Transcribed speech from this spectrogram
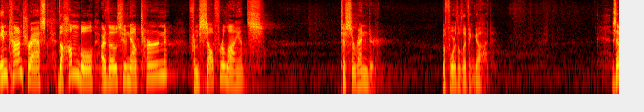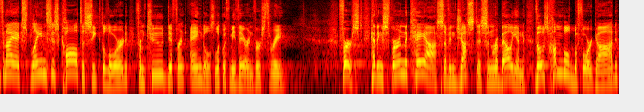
In contrast, the humble are those who now turn from self reliance to surrender before the living God. Zephaniah explains his call to seek the Lord from two different angles. Look with me there in verse 3. First, having spurned the chaos of injustice and rebellion, those humbled before God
